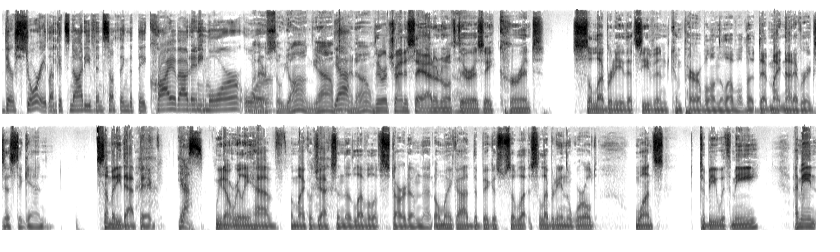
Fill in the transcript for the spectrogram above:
their story like it's not even something that they cry about anymore or Oh, they're so young. Yeah. Yeah. I know. They were trying to say, I don't know if there is a current celebrity that's even comparable on the level that that might not ever exist again. Somebody that big. yes we don't really have a Michael Jackson, the level of stardom that, oh my God, the biggest cele- celebrity in the world wants to be with me. I mean,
